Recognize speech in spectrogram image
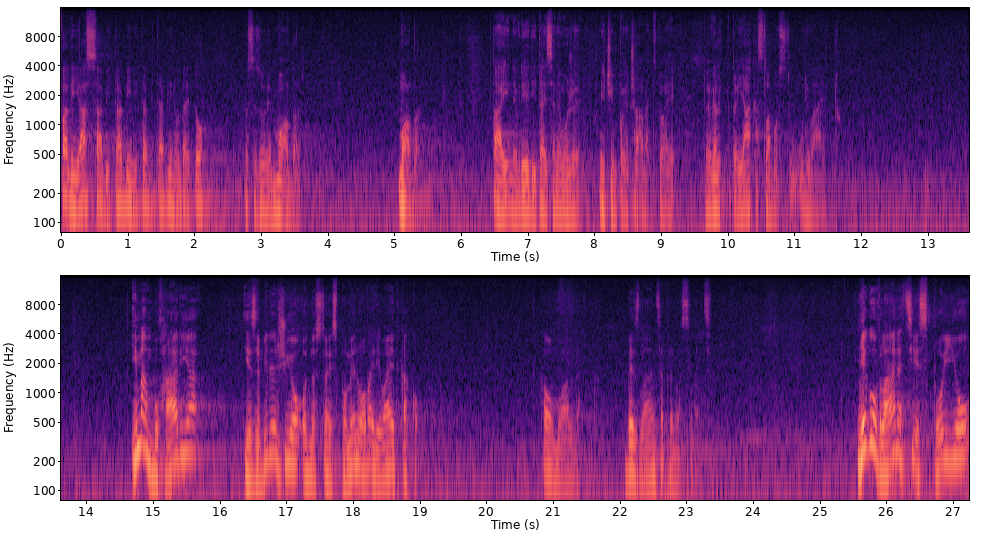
fali asab i tabin i tabi tabin, onda je to, to se zove mu'dal. Mu'dal. Taj ne vrijedi, taj se ne može ničim pojačavati. To je, to je, velika, to je jaka slabost u, u rivajetu. Imam Buharija je zabilježio, odnosno je spomenuo ovaj rivajet kako? Kao muallak. Bez lanca prenosilaca. Njegov lanac je spojio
